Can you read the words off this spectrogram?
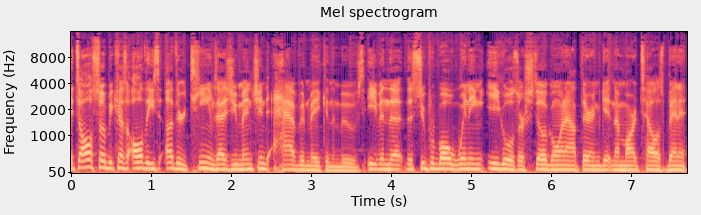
it's also because all these other teams, as you mentioned, have been making the moves. Even the, the Super Bowl winning Eagles are still going out there and getting a Martellus Bennett.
